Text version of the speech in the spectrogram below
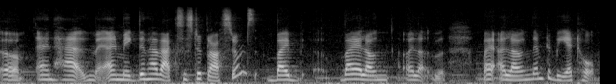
um, and have and make them have access to classrooms by by allowing allow, by allowing them to be at home.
